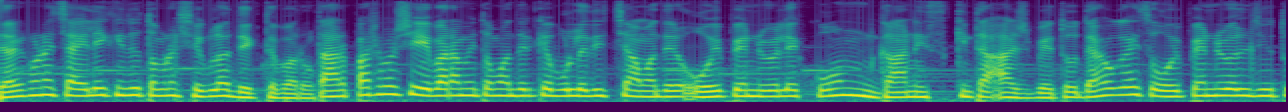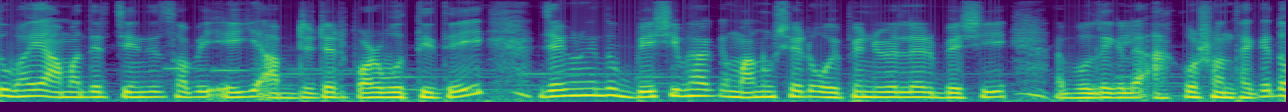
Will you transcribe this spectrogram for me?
যার কারণে চাইলে কিন্তু তোমরা সেগুলো দেখতে পারো। তার পাশাপাশি এবার আমি তোমাদেরকে বলে দিচ্ছি, আমাদের ওয়েপেন রুয়েলে কোন গান স্কিনটা আসবে। তো দেখো গাইস ওয়েপেন রুয়েল যেহেতু ভাই, আমাদের চেঞ্জেস হবে এই আপডেটের পরবর্তীতেই। কারণে কিন্তু বেশিরভাগ মানুষের ওয়েপেন রুয়েলের বেশি বলতে গেলে আকর্ষণ থাকে। তো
